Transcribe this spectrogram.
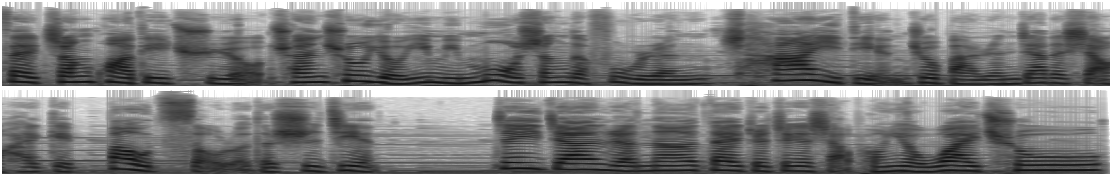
在彰化地区哦，传出有一名陌生的妇人差一点就把人家的小孩给抱走了的事件。这一家人呢，带着这个小朋友外出。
